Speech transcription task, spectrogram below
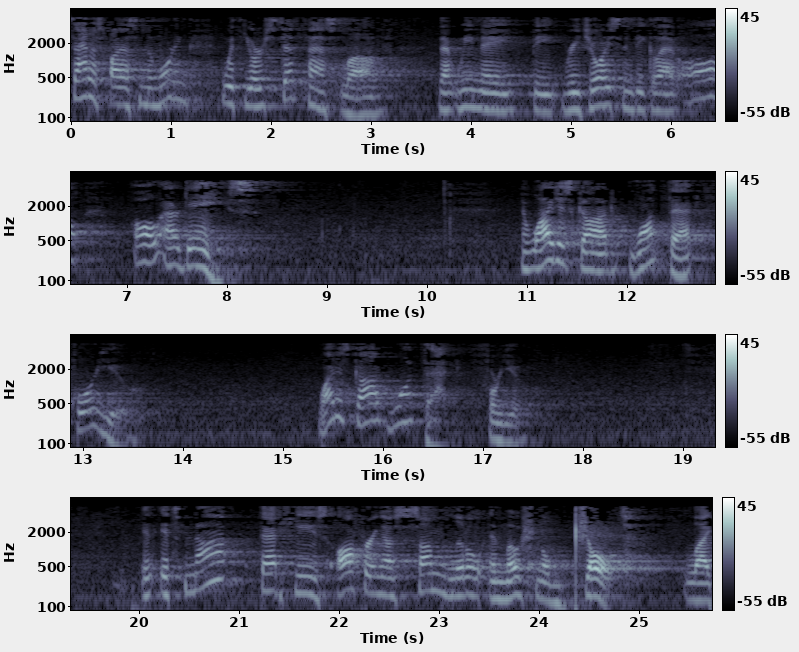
Satisfy us in the morning with your steadfast love that we may be rejoice and be glad all, all our days. Now, why does God want that for you? Why does God want that for you? It's not that He's offering us some little emotional jolt, like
